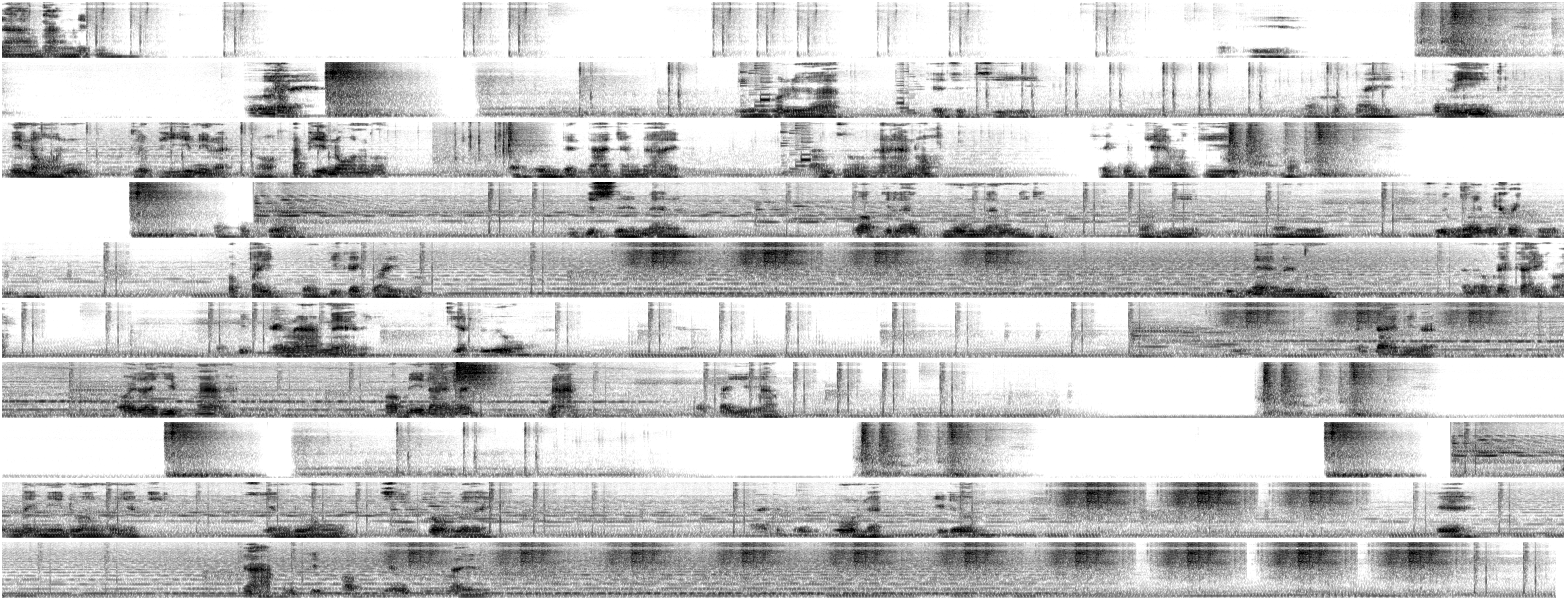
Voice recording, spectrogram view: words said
ยาบ้างนิดนึง โอเคเอ้ยดูก็เหลือเจ็ดสิบสี่พอเข้าไป ตรงนี้มีนอนหรือผีนี่แหละเนาะถ้าผีนอนก็ก็คุณเป็นตาจำได้สามสองห้าเนาะใช้กุญแจเมื่อกี้บอกต้องปลุกเกิดพิเศษแน่เลยรอบที่แล้วมุมนั้นนะครับ รอบนี้ลองดูซื้อหวยไม่ค่อยถูกนะครับก็ไปตรงที่ไกลๆก่อนปิดแน่เลยมึงอันเอาใกล้ๆก่อนปิดแทงน้ำแน่นี่เกลียดรื้อออกมาใกล้ๆนี่แหละร้อยละยี่สิบห้า รอบนี้ได้ไหมนั่นไปอีกแล้วไม่มีดวงเลยเสียงดวงเสียงโชคเลยอาจจะเป็นโน่นแหละที่เดิม อเคยากมันติดขอบเพียงใน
